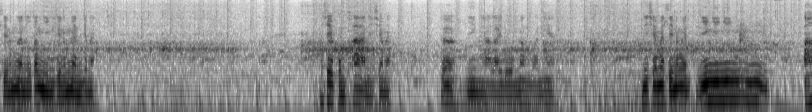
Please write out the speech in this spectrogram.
สีน้ำเงินเราต้องยิงสีน้ำเงินใช่ไหม ไม่ใช่ผมฆ่านี่ใช่ไหมเออ ยิงอะไรโดนมั่งวะเนี่ย นี่ใช่ไหมสีน้ำเงินยิงยิงยิงอ่า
